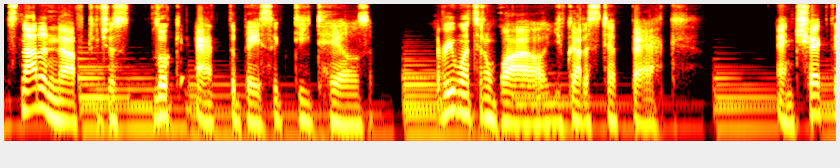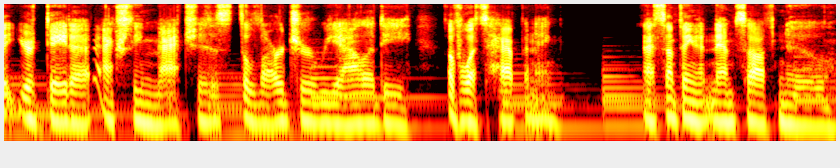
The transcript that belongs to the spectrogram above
It's not enough to just look at the basic details. Every once in a while, you've got to step back and check that your data actually matches the larger reality of what's happening. That's something that Nemtsov knew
